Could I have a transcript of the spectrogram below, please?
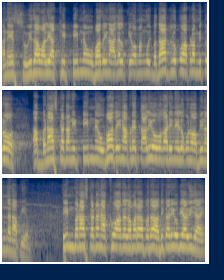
અને એ સુવિધાવાળી આખી ટીમને હું ઊભા થઈને આગળ કહેવા માંગુ છું. બધા જ લોકો આપણા મિત્રો આ બનાસકાંઠાની ટીમને ઊભા થઈને આપણે તાલીઓ વગાડીને એ લોકોનો અભિનંદન આપીએ. ટીમ બનાસકાંઠાને આખું આગળ અમારા બધા અધિકારીઓ બી આવી જાય.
